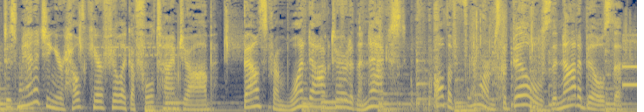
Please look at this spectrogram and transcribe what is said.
Does managing your healthcare feel like a full time job? Bounced from one doctor to the next? All the forms, the bills, the not a bills, the.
